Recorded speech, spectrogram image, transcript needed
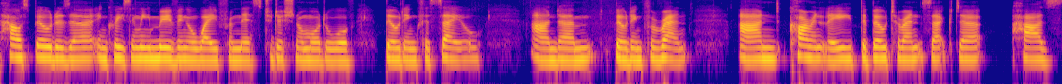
house builders are increasingly moving away from this traditional model of building for sale and um, building for rent. And currently, the build to rent sector has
